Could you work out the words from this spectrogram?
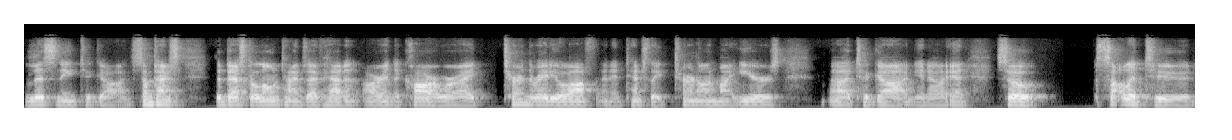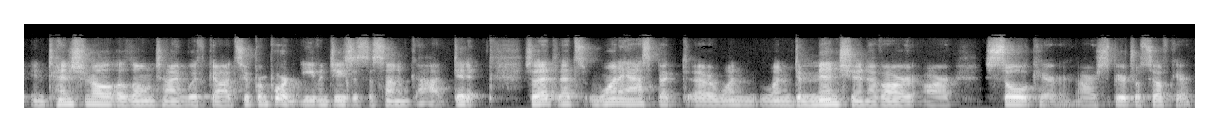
listening to God. Sometimes the best alone times I've had are in the car where I turn the radio off and intentionally turn on my ears uh, to God. You know, and so solitude, intentional alone time with God, super important. Even Jesus, the Son of God, did it. So that that's one aspect, uh, one one dimension of our our soul care, our spiritual self care.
